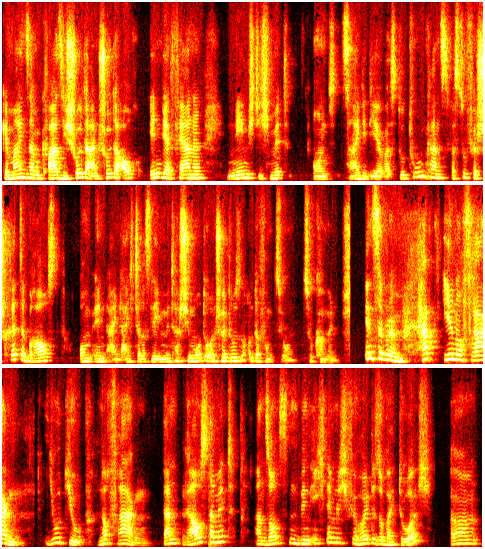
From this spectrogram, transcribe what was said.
Gemeinsam quasi Schulter an Schulter, auch in der Ferne nehme ich dich mit und zeige dir, was du tun kannst, was du für Schritte brauchst, um in ein leichteres Leben mit Hashimoto und Schilddrüsenunterfunktion zu kommen. Instagram, habt ihr noch Fragen? YouTube, noch Fragen? Dann raus damit. Ansonsten bin ich nämlich für heute soweit durch. Ähm,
